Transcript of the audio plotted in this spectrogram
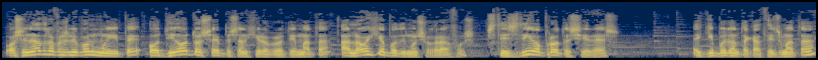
Ο συνάδελφος λοιπόν μου είπε ότι όντως έπεσαν χειροκροτήματα, αλλά όχι από δημοσιογράφους. Στις δύο πρώτες σειρές, εκεί που ήταν τα καθίσματα,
